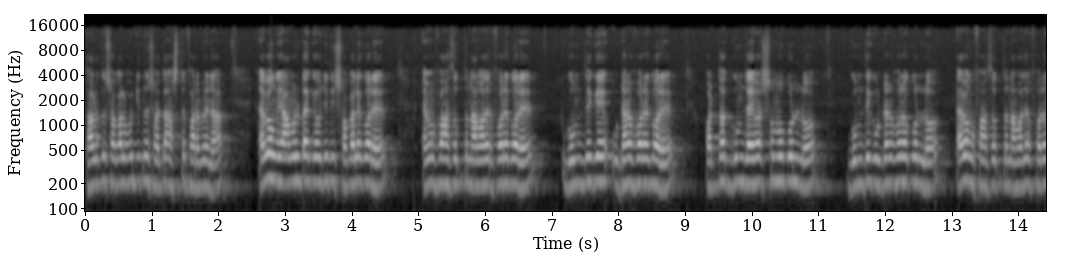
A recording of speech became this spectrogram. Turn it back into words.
তাহলে তো সকাল পর্যন্ত শয়তান আসতে পারবে না। এবং এই আমলটা কেউ যদি সকালে করে এবং অক্ত নামাজের পরে করে, ঘুম থেকে উঠার পরে করে, অর্থাৎ ঘুম যাইবার সময় করল, ঘুম থেকে উঠার পরে করল এবং অক্ত নামাজের পরে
